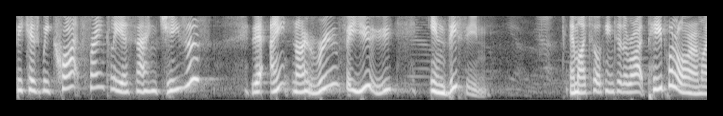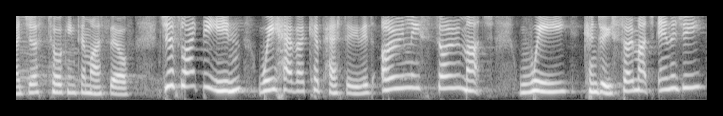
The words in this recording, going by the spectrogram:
because we quite frankly are saying, Jesus, there ain't no room for you in this inn. Am I talking to the right people or am I just talking to myself? Just like the inn, we have a capacity. There's only so much we can do, so much energy,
